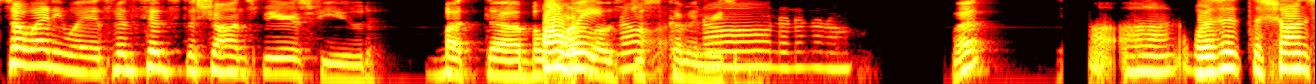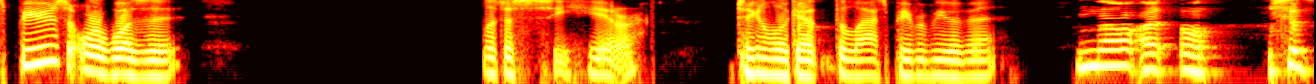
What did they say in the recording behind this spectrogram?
So anyway, it's been since the Shawn Spears feud, but uh, but Oh Wardlow's no, just come in no, recently. no, no, no, no. What? Uh, hold on. Was it the Shawn Spears or was it? Let's just see here. Taking a look at the last pay per view event. No, I oh since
